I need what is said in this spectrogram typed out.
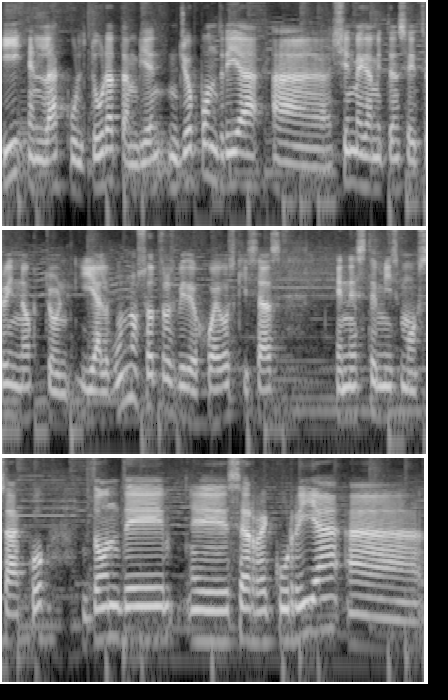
y en la cultura también. Yo pondría a Shin Megami Tensei 3 Nocturne y algunos otros videojuegos quizás en este mismo saco donde eh, se recurría a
